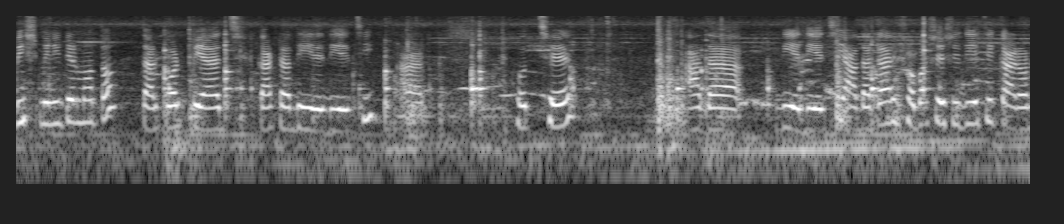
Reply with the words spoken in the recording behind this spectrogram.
বিশ মিনিটের মতো। তারপর পেঁয়াজ কাটা দিয়ে দিয়েছি। আর হচ্ছে আদা দিয়ে দিয়েছি। আদাটা সবার শেষে দিয়েছি কারণ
